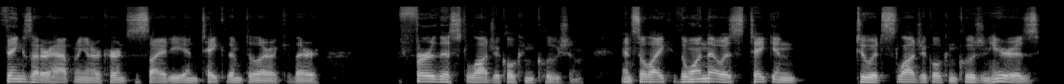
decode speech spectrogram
things that are happening in our current society and take them to their their furthest logical conclusion. And so, like the one that was taken to its logical conclusion here is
